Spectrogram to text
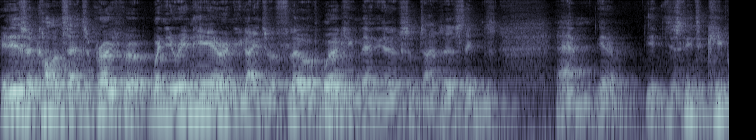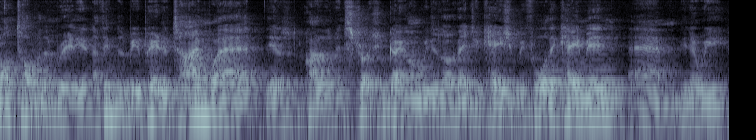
it is a common sense approach but when you're in here and you get into a flow of working then you know sometimes those things um, you know, you just need to keep on top of them really. And I think there'll be a period of time where you know, there's quite a lot of instruction going on. We did a lot of education before they came in. Um, you know, we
